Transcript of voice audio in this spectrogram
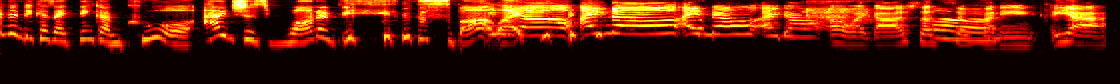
even because I think I'm cool. I just want to be in the I spotlight. know, I know, I know, I know. Oh my gosh, that's so Oh. funny. Yeah.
